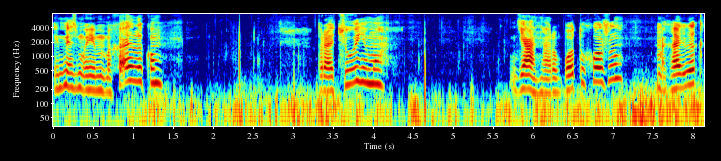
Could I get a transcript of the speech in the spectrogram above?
І ми з моїм Михайликом працюємо. Я на роботу ходжу, Михайлик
